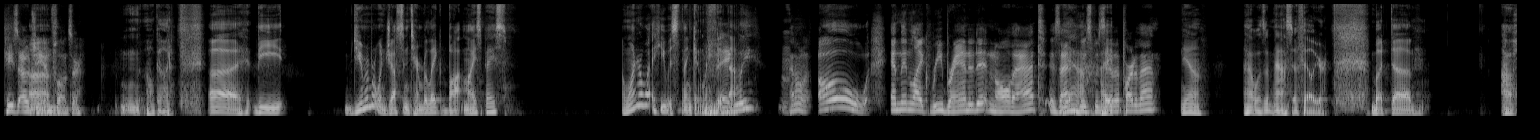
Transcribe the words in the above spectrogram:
He's OG Um, influencer. Oh God, uh, the. Do you remember when Justin Timberlake bought MySpace? I wonder what he was thinking when he did that. Vaguely. I don't. Know. Oh, and then like rebranded it and all that. Is that Yeah, was was I- that a part of that? Yeah, that was a massive failure. But um oh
